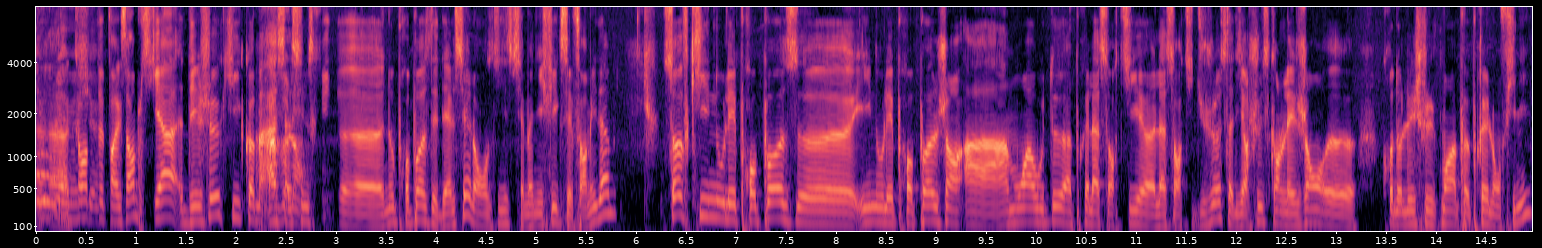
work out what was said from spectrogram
Euh, quand monsieur. euh, par exemple il y a des jeux qui comme Ah, Assassin's Creed euh, nous proposent des DLC alors on se dit c'est magnifique c'est formidable sauf qu'ils nous les proposent euh, ils nous les proposent genre à un mois ou deux après la sortie euh, la sortie du jeu c'est-à-dire juste quand les gens euh, chronologiquement à peu près l'ont fini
